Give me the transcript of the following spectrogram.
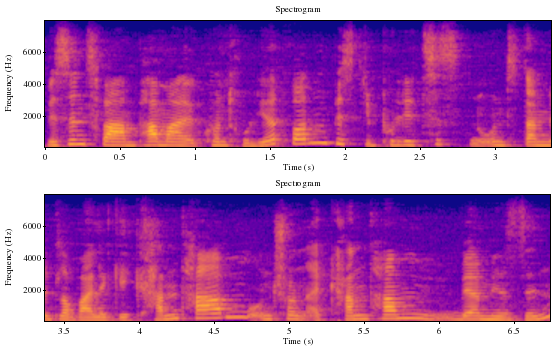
Wir sind zwar ein paar Mal kontrolliert worden, bis die Polizisten uns dann mittlerweile gekannt haben und schon erkannt haben, wer wir sind.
